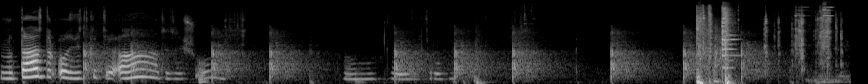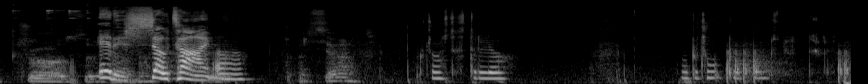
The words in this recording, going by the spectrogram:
Ну та здор... О, звідки ти. А, ти зайшов. Угу. It is showtime. Ага. Почему ты стрелял? Ну почему ты полностью стрелял?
